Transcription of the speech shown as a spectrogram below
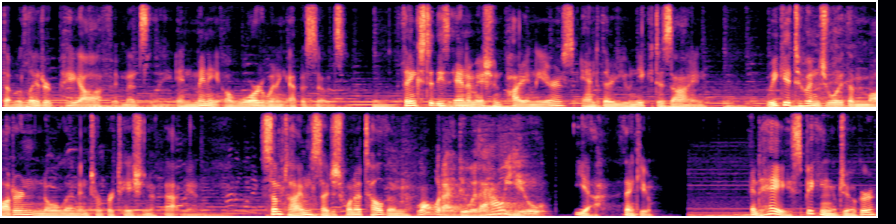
that would later pay off immensely in many award winning episodes. Thanks to these animation pioneers and their unique design, we get to enjoy the modern Nolan interpretation of Batman. Sometimes I just want to tell them, What would I do without you? yeah, thank you. And hey, speaking of Joker,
